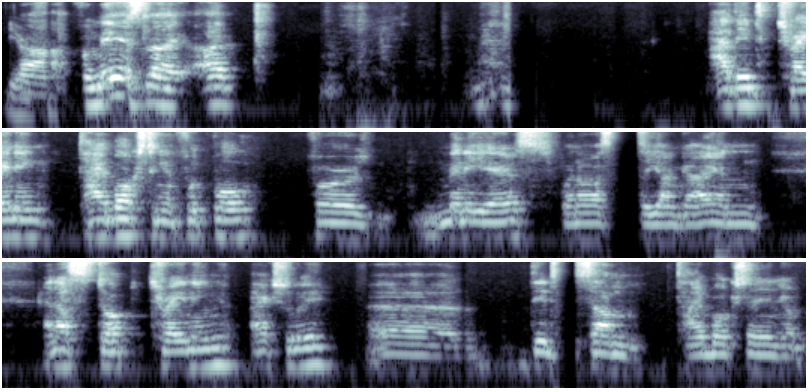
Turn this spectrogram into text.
your Uh, for me, it's like I I did training, Thai boxing and football for many years when I was a young guy, and and I stopped training actually. Uh, did some Thai boxing and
